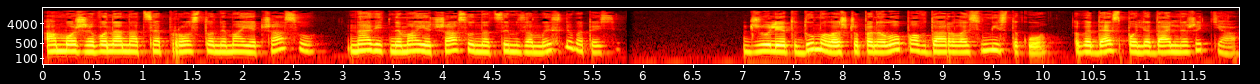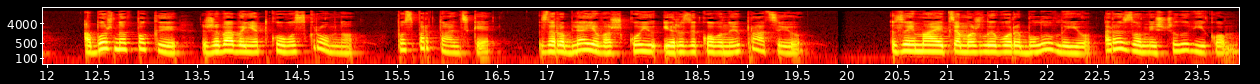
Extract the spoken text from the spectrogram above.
А може, вона на це просто не має часу, навіть не має часу над цим замислюватись? Джуліет думала, що Пенелопа вдарилась в містику, веде споглядальне життя, або ж, навпаки, живе винятково скромно, по-спартанськи, заробляє важкою і ризикованою працею, займається, можливо, риболовлею разом із чоловіком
